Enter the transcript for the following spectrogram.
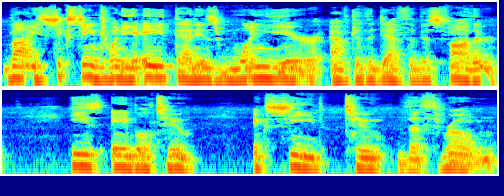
by 1628, that is one year after the death of his father, he's able to accede to the throne.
